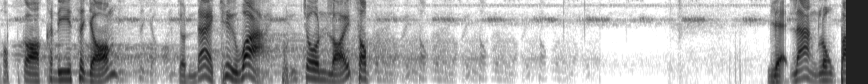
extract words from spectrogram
พบก่อคดีสยอง จนได้ชื่อว่าขุนโจรหลอยศพ และล่างลงไป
